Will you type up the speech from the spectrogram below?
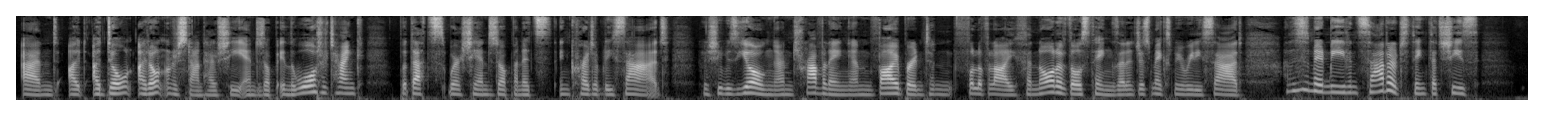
And I I don't I don't understand how she ended up in the water tank but that's where she ended up and it's incredibly sad. Because she was young and traveling and vibrant and full of life and all of those things and it just makes me really sad. And this has made me even sadder to think that she's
